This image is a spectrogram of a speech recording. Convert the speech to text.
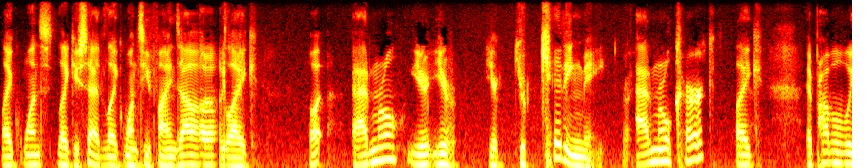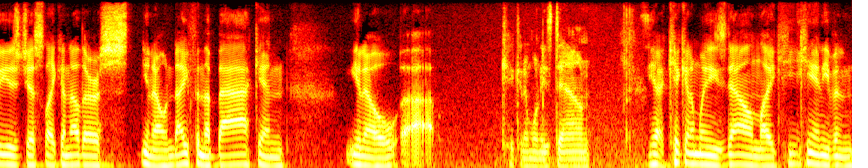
like once like you said like once he finds out like what? Admiral? You're you're you're you're kidding me. Right. admiral kirk? Like it probably is just like another you know knife in the back and you know uh, kicking him when he's down yeah, kicking him when he's down, like he can't even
